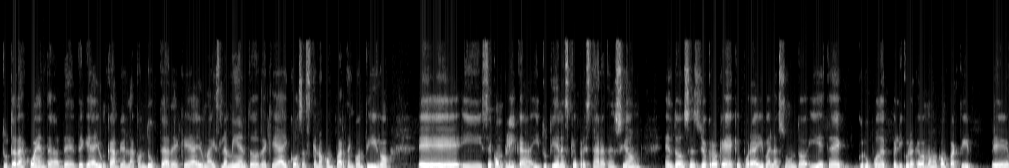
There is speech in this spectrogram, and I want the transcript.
tú te das cuenta de, que hay un cambio en la conducta, de que hay un aislamiento, de que hay cosas que no comparten contigo eh, y se complica y tú tienes que prestar atención. Entonces, yo creo que, que por ahí va el asunto y este grupo de películas que vamos a compartir eh,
